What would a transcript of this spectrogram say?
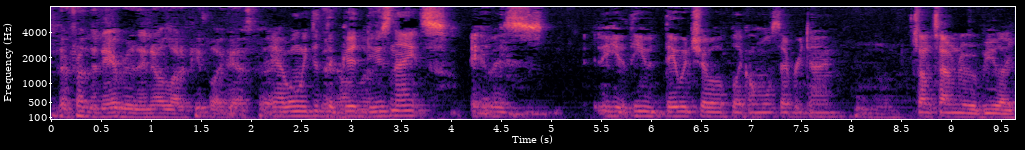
They're from the neighborhood. They know a lot of people, I guess. But Yeah, when we did the good homeless. news nights, it was he, he, they would show up like almost every time. Mhm. Sometimes it would be like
